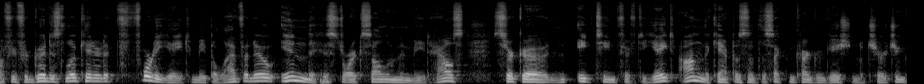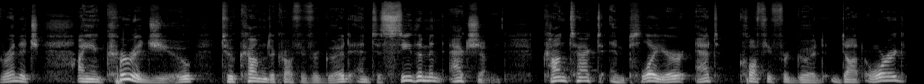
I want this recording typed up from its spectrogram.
Coffee for Good is located at 48 Maple Avenue in the historic Solomon Mead House, circa 1858, on the campus of the Second Congregational Church in Greenwich. I encourage you to come to Coffee for Good and to see them in action. Contact employer at coffeeforgood.org,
